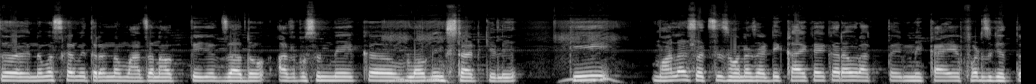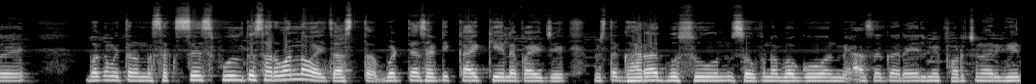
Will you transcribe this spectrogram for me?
तर नमस्कार मित्रांनो माझं नाव तेजस जाधव. आजपासून मी एक व्लॉगिंग स्टार्ट केली की मला सक्सेस होण्यासाठी काय काय करावं लागतं आहे मी काय एफर्ट्स घेतो आहे बघा मित्रांनो सक्सेसफुल तर सर्वांना व्हायचं असतं बट त्यासाठी काय केलं पाहिजे? नुसतं घरात बसून स्वप्न बघून मी असं करेल मी फॉर्च्युनर घेईल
